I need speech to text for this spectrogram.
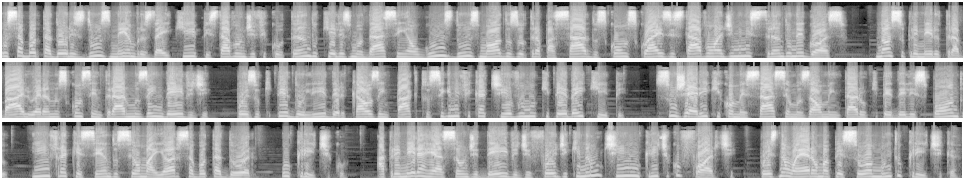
Os sabotadores dos membros da equipe estavam dificultando que eles mudassem alguns dos modos ultrapassados com os quais estavam administrando o negócio. Nosso primeiro trabalho era nos concentrarmos em David, pois o QP do líder causa impacto significativo no QP da equipe. Sugeri que começássemos a aumentar o QP dele expondo e enfraquecendo seu maior sabotador, o crítico. A primeira reação de David foi de que não tinha um crítico forte, pois não era uma pessoa muito crítica.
